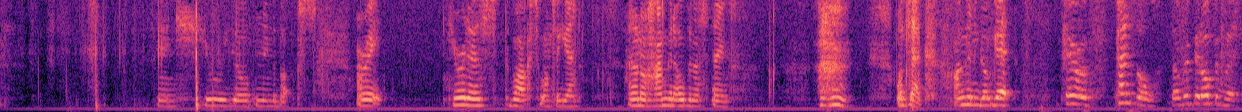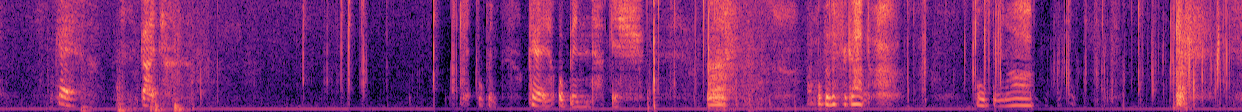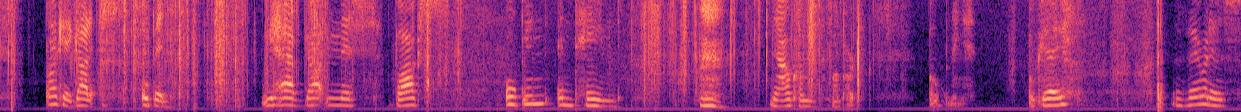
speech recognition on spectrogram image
And here we go, opening the box. Alright, here it is, the box once again. I don't know how I'm going to open this thing. One sec. I'm going to go get a pair of pencil to rip it open with. Okay, got it. Open. Okay, opened-ish. Open the frick up. Open up. Okay, got it. Open. We have gotten this box opened and tamed. now comes the fun part. Opening it. Okay. There it is.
